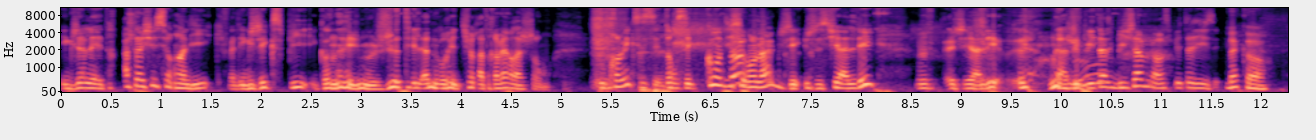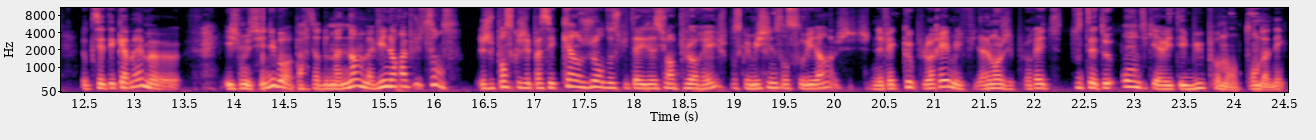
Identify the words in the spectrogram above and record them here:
et que j'allais être attachée sur un lit, qu'il fallait que j'expie et qu'on allait me jeter la nourriture à travers la chambre. Je vous promets que c'est dans ces conditions-là que je suis allée, j'ai allé euh, à l'hôpital Bicham me hospitaliser. D'accord. Donc c'était quand même... Euh, et je me suis dit, bon, à partir de maintenant, ma vie n'aura plus de sens. Je pense que j'ai passé 15 jours d'hospitalisation à pleurer. Je pense que Micheline s'en souvient. Je, je n'ai fait que pleurer, mais finalement, j'ai pleuré toute cette honte qui avait été bue pendant tant d'années.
